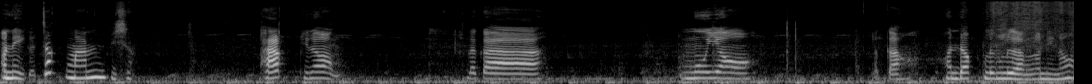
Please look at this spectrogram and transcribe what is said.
อันนี้ก็จักมันพี่ชะพักพี่น้อง แล้วก็มูยอ แล้วก็ฮอนดอกเหลืองๆอันนี้เนาะ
